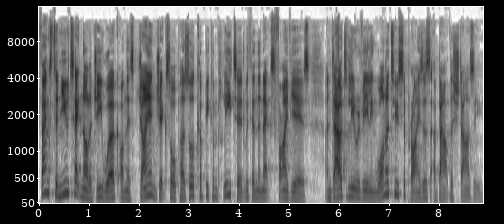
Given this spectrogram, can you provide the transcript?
Thanks to new technology, work on this giant jigsaw puzzle could be completed within the next five years, undoubtedly revealing one or two surprises about the Stasi.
